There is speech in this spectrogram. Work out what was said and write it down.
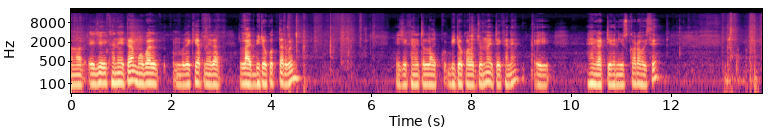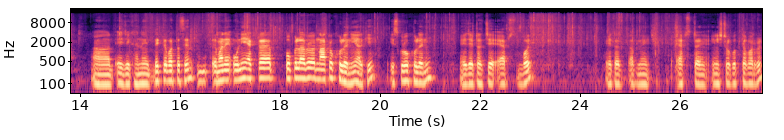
আর এই যে এখানে এটা মোবাইল রেখে আপনারা লাইভ ভিডিও করতে পারবেন। এই যে এখানে এটা লাইভ ভিডিও করার জন্য এটা এখানে এই হ্যাঙ্গারটি এখানে ইউজ করা হয়েছে। আর এই যেখানে দেখতে পারতেছেন মানে উনি একটা পপুলার নাটক খুলেনি আর কি। স্ক্রু খুলেনি এই যেটা হচ্ছে অ্যাপস বই। এটা আপনি অ্যাপসটা ইনস্টল করতে পারবেন।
